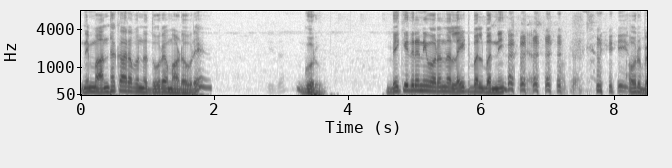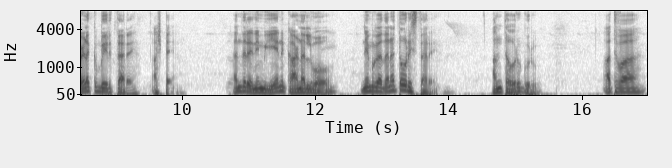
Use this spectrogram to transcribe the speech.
ನಿಮ್ಮ ಅಂಧಕಾರವನ್ನು ದೂರ ಮಾಡೋವರೇ ಗುರು. ಬೇಕಿದ್ರೆ ನೀವು ಅವರನ್ನ ಲೈಟ್ ಬಲ್ಬ್ ಬನ್ನಿ. ಅವರು ಬೆಳಕು ಬೀರ್ತಾರೆ ಅಷ್ಟೇ. ಅಂದರೆ ನಿಮ್ಗೆ ಏನು ಕಾಣಲ್ವೋ ನಿಮಗದನ್ನು ತೋರಿಸ್ತಾರೆ. ಅಂಥವರು ಗುರು. ಅಥವಾ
